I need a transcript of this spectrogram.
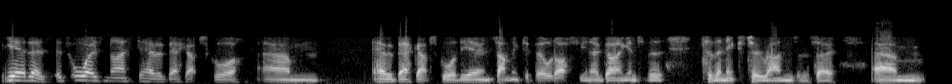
Yeah, it is. It's always nice to have a backup score, um, have a backup score there, and something to build off. You know, going into the to the next two runs, and so um,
